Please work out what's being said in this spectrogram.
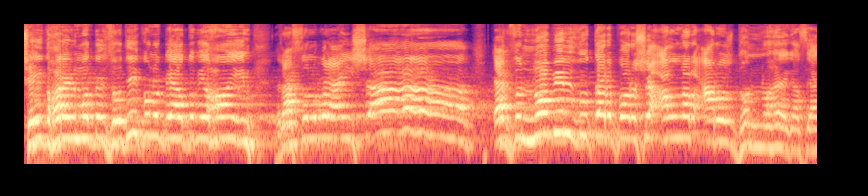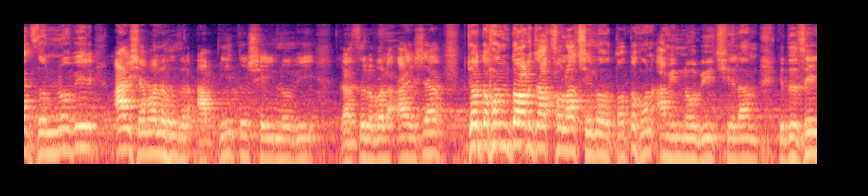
সেই ঘরের মধ্যে যদি কোনো বেয়াদবি হয়, রাসুল বলে আয়সা একজন নবীর জুতার পরশে আল্লাহর আরস ধন্য হয়ে গেছে। একজন নবীর আয়সা বলে, হুজুর, আপনি তো সেই নবী। রাসুল বলে আয়সা যতক্ষণ দরজা খোলা ছিল, ততক্ষণ আমি নবী ছিলাম। কিন্তু যেই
